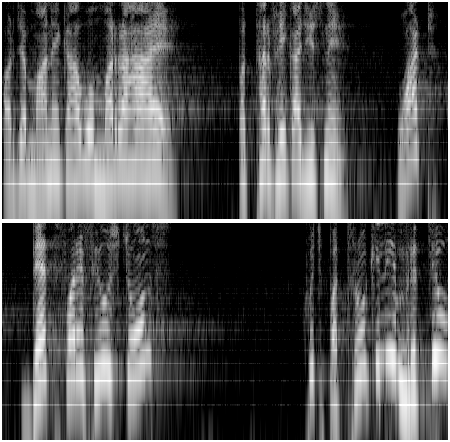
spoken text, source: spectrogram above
और जब माँ ने कहा, वो मर रहा है। पत्थर फेंका जिसने। What death for a few stones कुछ पत्थरों के लिए मृत्यु?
